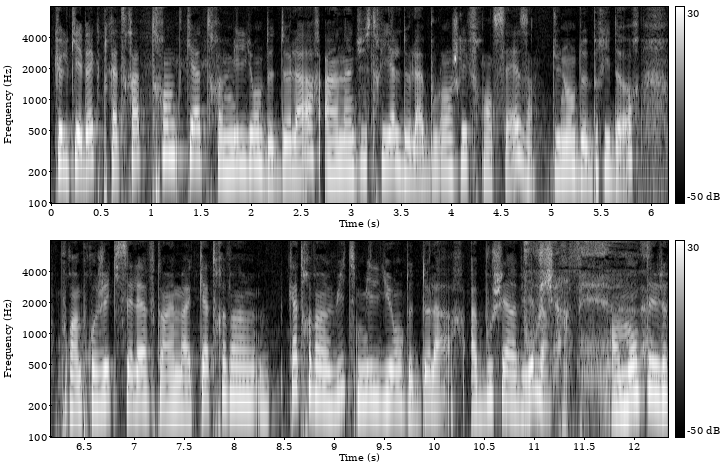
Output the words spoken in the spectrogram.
que le Québec prêtera 34 millions de dollars à un industriel de la boulangerie française du nom de Bridor pour un projet qui s'élève quand même à 80, 88 millions de dollars à Boucherville, en Monté-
